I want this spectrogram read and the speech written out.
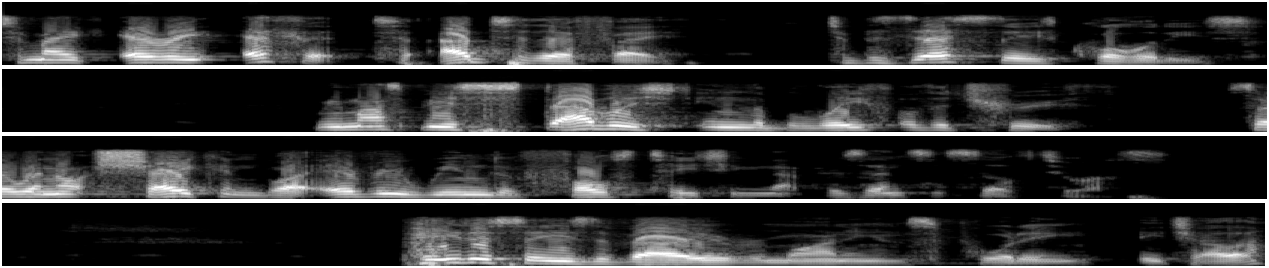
to make every effort to add to their faith, to possess these qualities. We must be established in the belief of the truth, so we're not shaken by every wind of false teaching that presents itself to us. Peter sees the value of reminding and supporting each other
